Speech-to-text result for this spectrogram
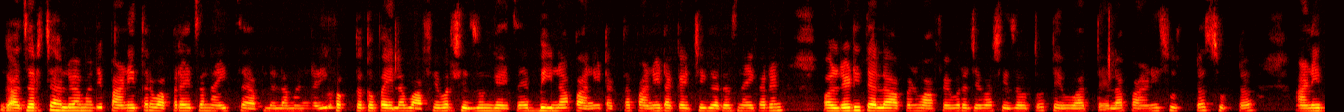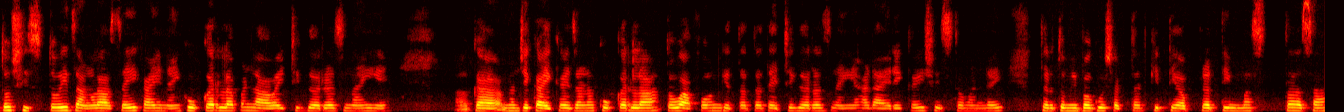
गाजरच्या हलव्यामध्ये पाणी तर वापरायचं नाहीच आहे आपल्याला मंडळी. फक्त तो पहिला वाफेवर शिजून घ्यायचा आहे. बिना पाणी टाकता पाणी टाकायची गरज नाही. कारण ऑलरेडी त्याला आपण वाफेवर जेव्हा शिजवतो तेव्हा त्याला पाणी सुटतंच सुटतं आणि तो शिजतोही चांगला असंही काही नाही. कुकरला पण लावायची गरज नाही आहे का म्हणजे काही काही जण कुकरला तो वाफवून घेतात तर त्याची गरज नाही. हा डायरेक्टही शिजतो मंडळी. तर तुम्ही बघू शकतात किती अप्रतिम मस्त असा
